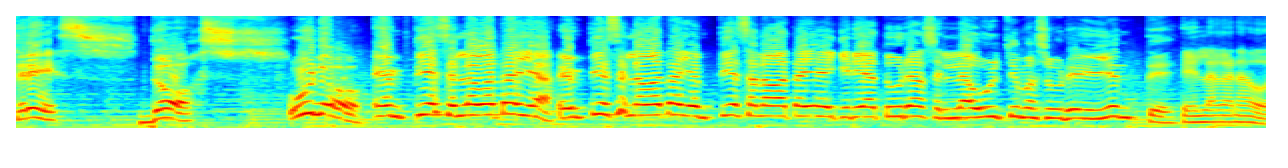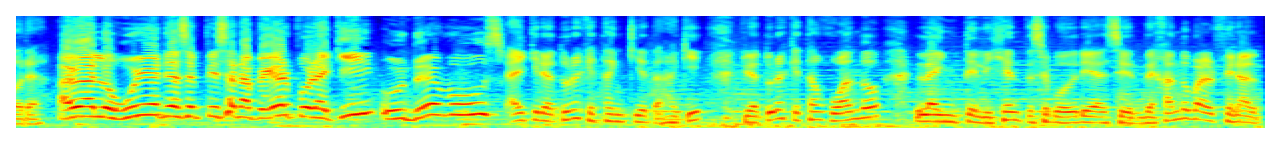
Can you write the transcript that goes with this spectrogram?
3, 2, 1. Empieza la batalla, empieza la batalla, empieza la batalla de criaturas. La última sobreviviente es la ganadora. Ahí van los Weavers, ya se empiezan a pegar por aquí. Udemos. Hay criaturas que están quietas aquí. Criaturas que están jugando la inteligente, se podría decir. Dejando para el final.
